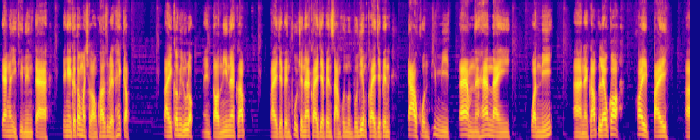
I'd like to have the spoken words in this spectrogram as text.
แจ้งกันอีกทีนึง แต่ยังไงก็ต้องมาฉลองความสำเร็จให้กับใครก็ไม่รู้หรอกในตอนนี้นะครับ ใครจะเป็นผู้ชนะใครจะเป็น 3 คนบนโพเดียมใครจะเป็น 9 คนที่มีแต้มนะฮะในวันนี้อ่านะครับแล้วก็ค่อยไปอ่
